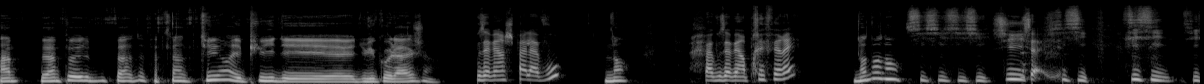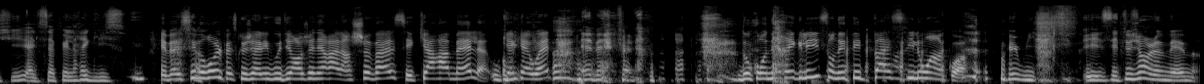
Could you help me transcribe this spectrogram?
Un, un peu de pe- de peinture et puis des, du collage. Vous avez un cheval à vous? Non, Enfin, Vous avez un préféré? Non, non, non. Si, si, si, si. Si, ça- Si, si, si, si, si, si, elle s'appelle Réglisse. Eh ben, c'est drôle parce que j'allais vous dire en général, un cheval, c'est caramel ou cacahuète. Eh ben, voilà. Donc on est réglisse, on n'était pas si loin, quoi. Oui, oui. Et c'est toujours le même.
